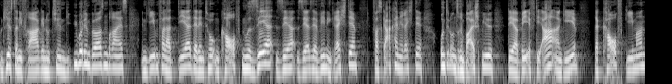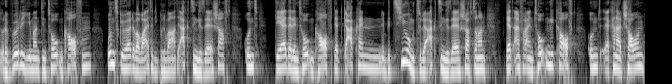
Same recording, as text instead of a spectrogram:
Und hier ist dann die Frage, notieren die über dem Börsenpreis? In jedem Fall hat der, der den Token kauft, nur sehr, sehr, sehr, sehr wenig Rechte, fast gar keine Rechte. Und in unserem Beispiel der BFDA AG, da kauft jemand oder würde jemand den Token kaufen, uns gehört aber weiter die private Aktiengesellschaft und der, der den Token kauft, der hat gar keine Beziehung zu der Aktiengesellschaft, sondern der hat einfach einen Token gekauft und er kann halt schauen,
